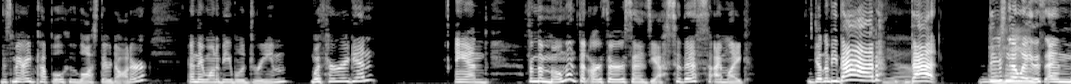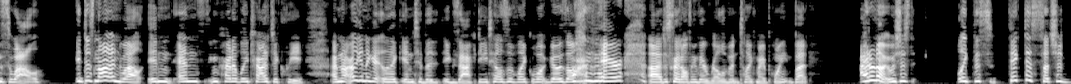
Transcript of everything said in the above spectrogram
this married couple who lost their daughter and they want to be able to dream with her again and from the moment that arthur says yes to this i'm like gonna be bad Yeah. that there's no way Mhm. this ends well it does not end well. It ends incredibly tragically. I'm not really gonna get like into the exact details of like what goes on there uh just 'cause i don't think they're relevant to like my point but i don't know. It was just like this fic does such an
